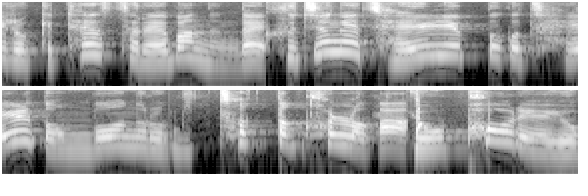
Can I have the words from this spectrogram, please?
이렇게 테스트를 해봤는데 그중에 제일 예쁘고 제일 넘버원으로 미쳤던 컬러가 요 펄이에요. 요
